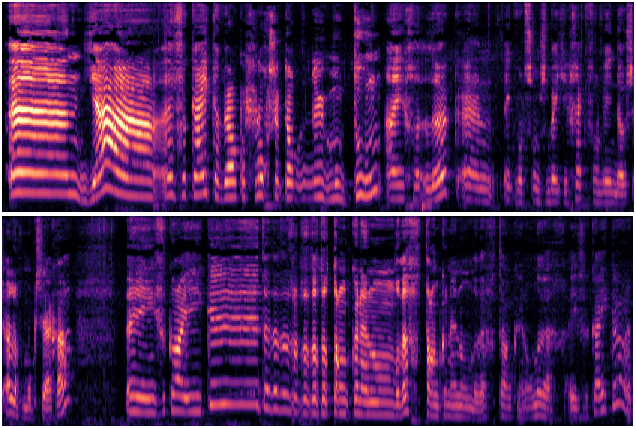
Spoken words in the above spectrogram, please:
En ja, even kijken welke vlogs ik dan nu moet doen eigenlijk. En ik word soms een beetje gek van Windows 11 moet ik zeggen. Even kijken. Tanken en onderweg, tanken en onderweg, tanken en onderweg. Even kijken.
